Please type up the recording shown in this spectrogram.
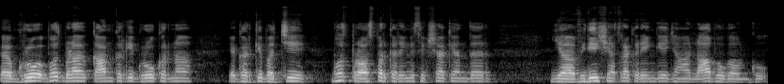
ग्रो बहुत बड़ा काम करके ग्रो करना या घर के बच्चे बहुत प्रॉस्पर करेंगे शिक्षा के अंदर या विदेश यात्रा करेंगे जहाँ लाभ होगा उनको।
